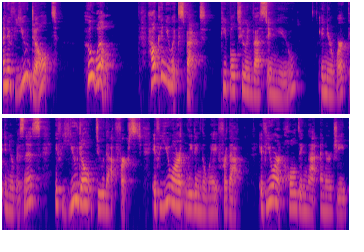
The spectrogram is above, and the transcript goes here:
And if you don't, who will? How can you expect people to invest in you in your work, in your business, if you don't do that first, if you aren't leading the way for that, if you aren't holding that energy,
